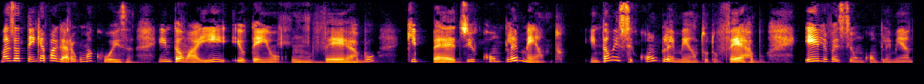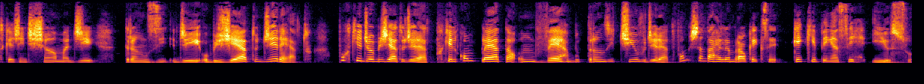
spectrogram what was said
Mas eu tenho que apagar alguma coisa. Então aí eu tenho um verbo que pede complemento. Então esse complemento do verbo, ele vai ser um complemento que a gente chama de transi de objeto direto. Por que de objeto direto? Porque ele completa um verbo transitivo direto. Vamos tentar relembrar o que, que, que, que vem a ser isso.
